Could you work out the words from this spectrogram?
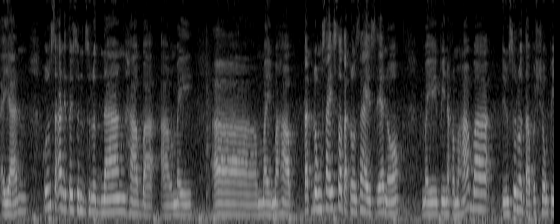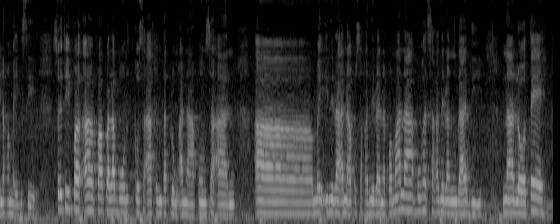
ayan. Kung saan ito'y sunod-sunod ng haba. Ah, may, ah, may mahab, tatlong size to, tatlong size, ayan oh. May pinakamahaba, yung sunod, tapos yung pinakamaigsi. So, ito ipa, ah, papalabunot ko sa aking tatlong anak kung saan ah, may inilaan na ako sa kanila na pamana, buhat sa kanilang daddy na lote.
